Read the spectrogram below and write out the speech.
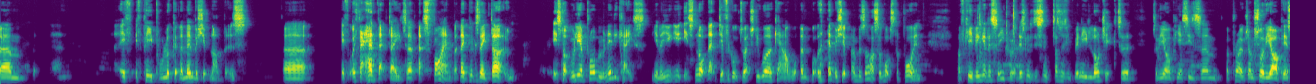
um, if if people look at the membership numbers, uh, if if they had that data, that's fine. But they, because they don't, it's not really a problem in any case. You know, you, you, it's not that difficult to actually work out what what the membership numbers are. So what's the point of keeping it a secret? There doesn't, doesn't seem to be any logic to to the RPS's um, approach. I'm sure the RPS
